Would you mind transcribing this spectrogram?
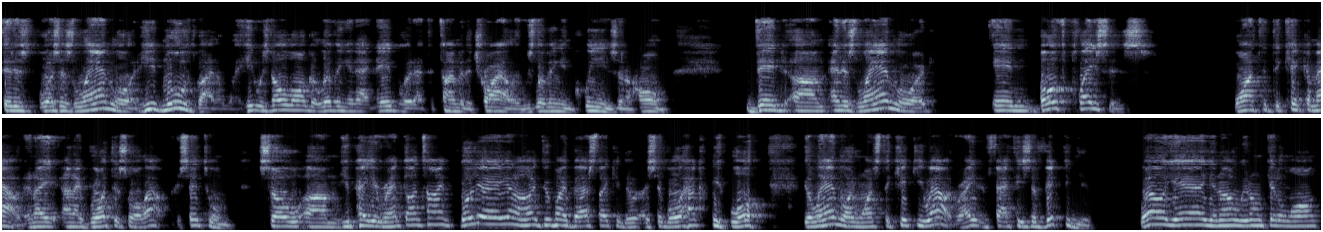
that is, was his landlord. He had moved, by the way. He was no longer living in that neighborhood at the time of the trial. He was living in Queens in a home. Did um, and his landlord in both places wanted to kick him out, and I and I brought this all out. I said to him, "So um, you pay your rent on time?" He goes, "Yeah, you know, I do my best. I can do it." I said, "Well, how come your, your landlord wants to kick you out? Right? In fact, he's evicting you." Well, yeah, you know, we don't get along.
